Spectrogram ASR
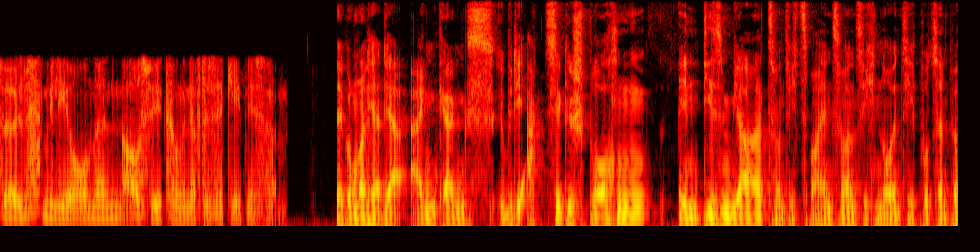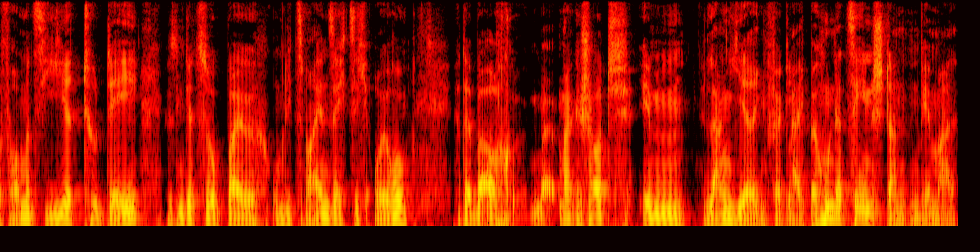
12 Millionen Auswirkungen auf das Ergebnis haben. Herr Grummann hat ja eingangs über die Aktie gesprochen. In diesem Jahr 2022 90 Prozent Performance year to day. Wir sind jetzt so bei um die 62 Euro. Hat aber auch mal geschaut im langjährigen Vergleich. Bei 110 standen wir mal.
